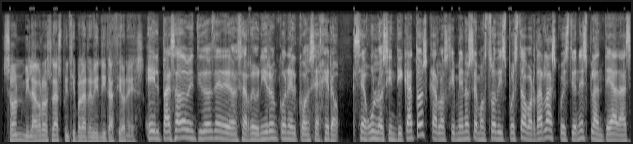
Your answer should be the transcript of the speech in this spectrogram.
son milagros las principales reivindicaciones. El pasado 22 de enero se reunieron con el consejero. Según los sindicatos, Carlos Jiménez se mostró dispuesto a abordar las cuestiones planteadas.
